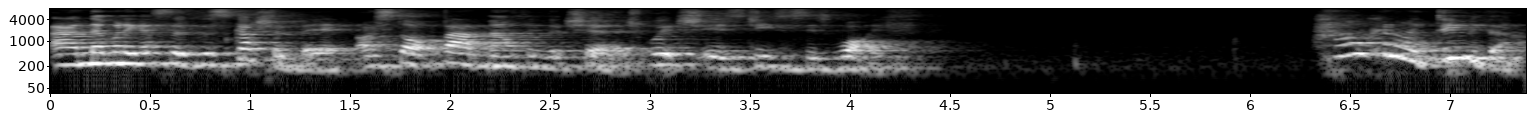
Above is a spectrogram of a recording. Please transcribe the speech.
and then when it gets to the discussion bit, I start bad mouthing the church, which is Jesus' wife? How can I do that?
